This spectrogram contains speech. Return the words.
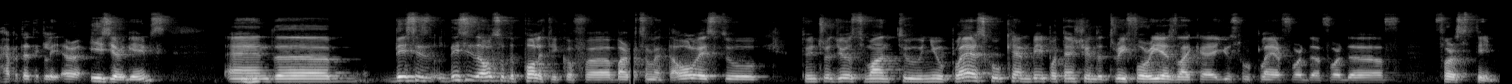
hypothetically easier games. And uh, this is this is also the politic of barcelona always to to introduce one two new players who can be potentially in the three four years like a useful player for the for the first team.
